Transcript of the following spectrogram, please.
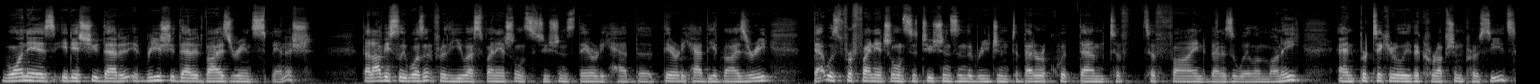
One is it issued that it reissued that advisory in Spanish. That obviously wasn't for the U.S. financial institutions. They already had the they already had the advisory. That was for financial institutions in the region to better equip them to to find Venezuelan money and particularly the corruption proceeds.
